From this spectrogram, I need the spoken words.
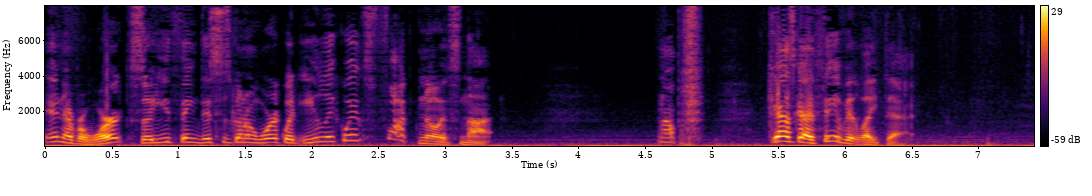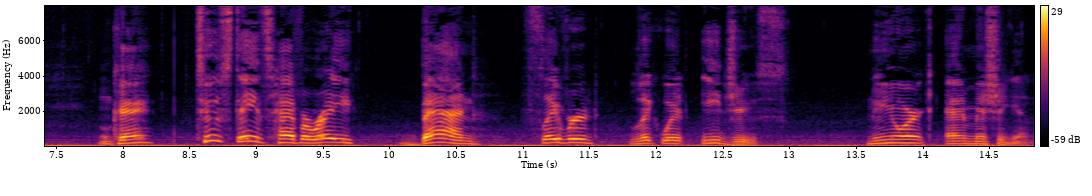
It never worked. So you think this is going to work with e-liquids? Fuck no, it's not. No, you guys got to think of it like that. Okay? Two states have already banned flavored liquid e-juice. New York and Michigan.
